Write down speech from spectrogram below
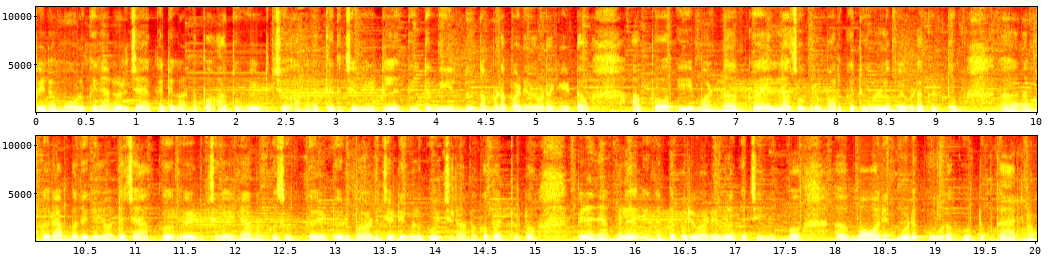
പിന്നെ മോൾക്ക് ഞാനൊരു ജാക്കറ്റ് കണ്ടപ്പോൾ അതും മേടിച്ചു. അങ്ങനെ തിരിച്ച് വീട്ടിലെത്തിയിട്ട് വീണ്ടും നമ്മുടെ പണി തുടങ്ങി കേട്ടോ അപ്പോൾ ഈ മണ്ണ് നമുക്ക് എല്ലാ സൂപ്പർ മാർക്കറ്റുകളിലും ഇവിടെ കിട്ടും. നമുക്ക് ഒരു അമ്പത് കിലോന്റെ ചാക്ക് മേടിച്ചു കഴിഞ്ഞാൽ നമുക്ക് സുഖമായിട്ട് ഒരുപാട് ചെടികൾ കുഴിച്ചിടാനൊക്കെ പറ്റും കേട്ടോ പിന്നെ ഞങ്ങൾ ഇങ്ങനത്തെ പരിപാടികളൊക്കെ ചെയ്യുമ്പോൾ മോനും കൂടെ കൂടെ കൂട്ടും. കാരണം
